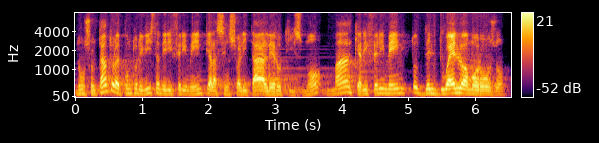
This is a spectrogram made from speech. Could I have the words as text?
non soltanto dal punto di vista dei riferimenti alla sensualità e all'erotismo, ma anche a riferimento del duello amoroso,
